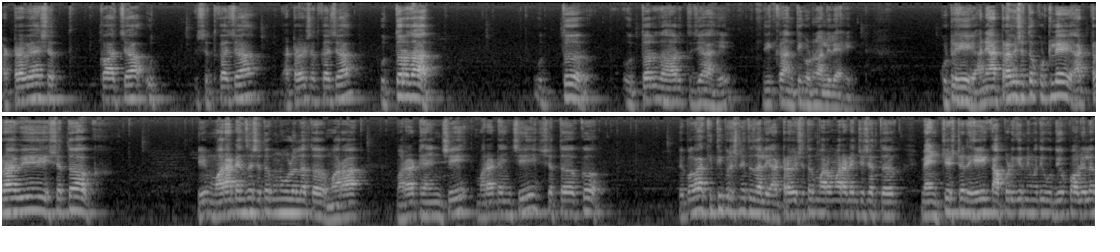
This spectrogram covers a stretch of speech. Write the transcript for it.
अठराव्या शतकाच्या उत् शतकाच्या अठराव्या शतकाच्या उत्तरार्धात उत्तर. उत्तरार्धात जे आहे ती क्रांती घडून आलेली आहे. कुठे हे? आणि अठरावे शतक कुठले? अठरावे शतक. हे मराठ्यांचं शतक म्हणून ओळखलं जातं. मरा मराठ्यांचे मराठ्यांचे शतक. हे बघा किती प्रश्न इथं झाले. अठरावे शतक मरा मराठ्यांचे शतक. मँचेस्टर हे कापडगिरणीमध्ये उद्योग पावलेलं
